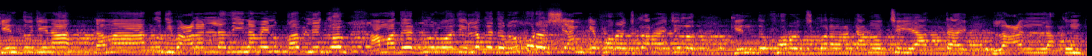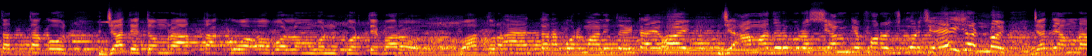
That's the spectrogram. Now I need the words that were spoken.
কিন্তু জিনা, কামা কুতিবা আলাল্লাযীনা মিন আমাদের পূর্ববর্তী লোকেদের উপরে সিয়ামকে ফরজ করা হয়েছিল, কিন্তু ফরজ করার কারণ হচ্ছে এই একটাই লাআল্লাকুম তাত্তাকুন যাতে তোমরা তাকওয়া অবলম্বন করতে পারো অতর আয়াত দ্বারা প্রমাণিত এটাই হয় যে আমাদের উপরে সিয়ামকে ফরজ করেছে এই জন্যই যাতে আমরা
